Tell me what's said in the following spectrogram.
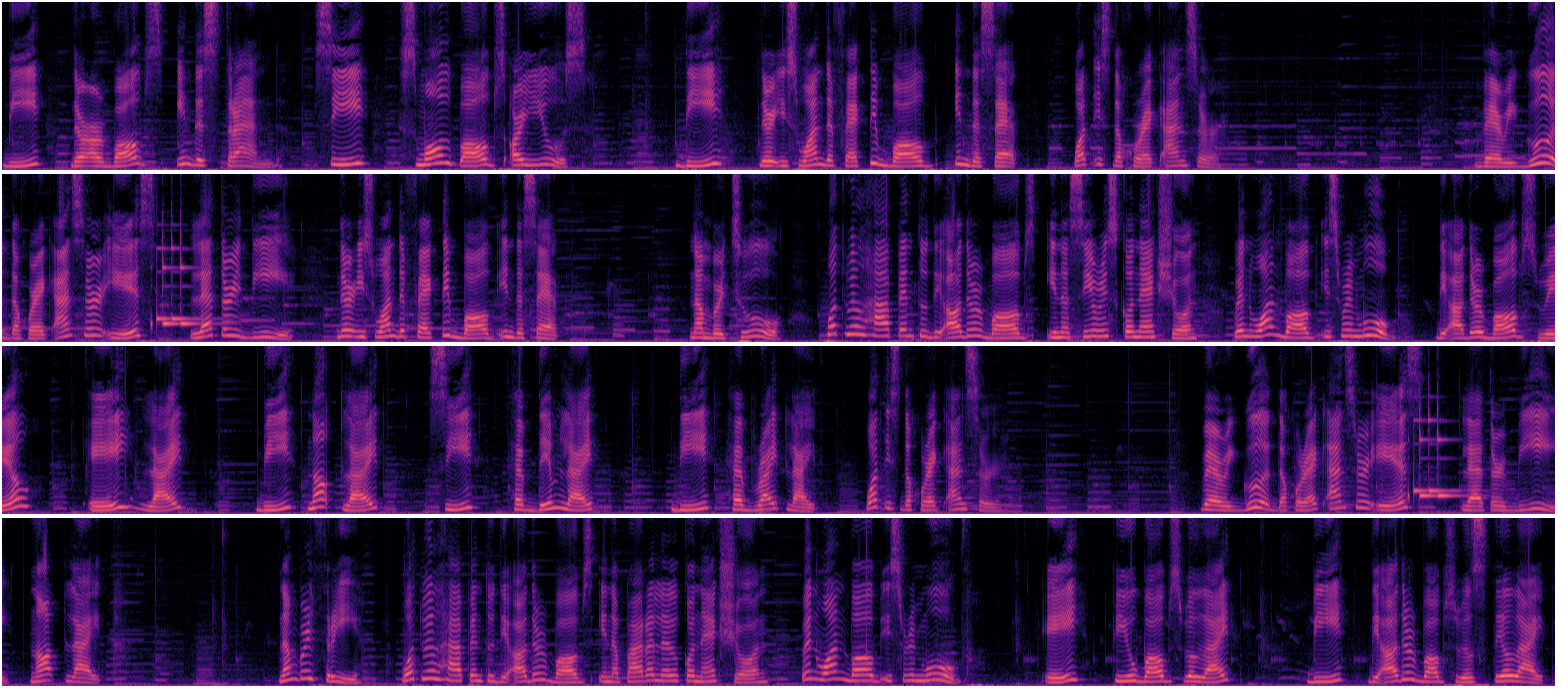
B. There are bulbs in the strand. C. Small bulbs are used. D. There is one defective bulb in the set. What is the correct answer? Very good. The correct answer is letter D. There is one defective bulb in the set. Number 2. What will happen to the other bulbs in a series connection when one bulb is removed? The other bulbs will A. Light B. Not light C. Have dim light D. Have bright light What is the correct answer? Very good. The correct answer is letter B. Not light. Number 3. What will happen to the other bulbs in a parallel connection when one bulb is removed? A. Few bulbs will light B. The other bulbs will still light.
